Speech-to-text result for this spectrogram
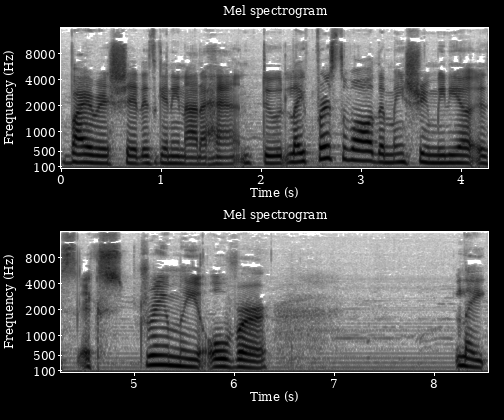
virus shit is getting out of hand, dude. Like first of all, the mainstream media is extremely over like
